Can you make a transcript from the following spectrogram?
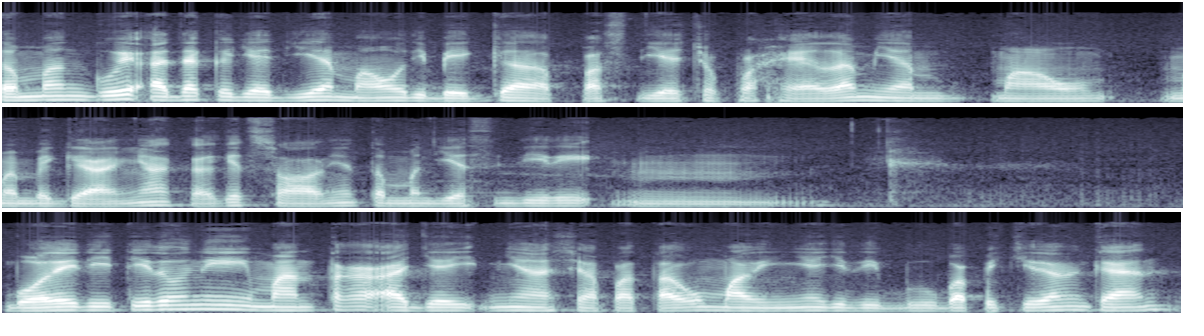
Teman gue ada kejadian mau dibegal pas dia coba helm yang mau membegalnya kaget soalnya teman dia sendiri. Hmm. Boleh ditiru nih mantra ajaibnya siapa tahu malingnya jadi berubah pikiran kan?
